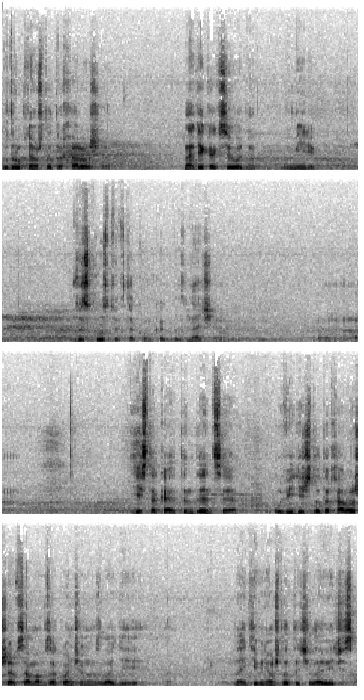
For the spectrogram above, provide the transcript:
вдруг в нем что-то хорошее. Знаете, как сегодня в мире в искусстве в таком как бы значимом. Э, есть такая тенденция увидеть что-то хорошее в самом законченном злодее, да? найти в нем что-то человеческое.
